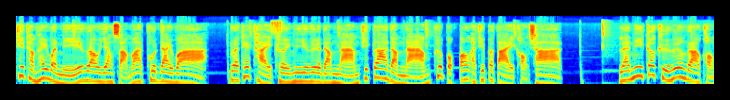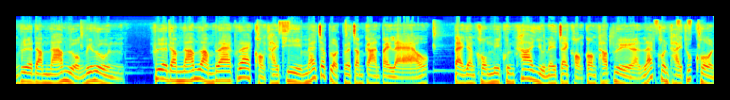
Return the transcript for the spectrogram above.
ที่ทำให้วันนี้เรายังสามารถพูดได้ว่า ประเทศไทยเคยมีเรือดำน้ำที่กล้าดำน้ำเพื่อปกป้องอธิปไตยของชาติ และนี่ก็คือเรื่องราวของเรือดำน้ำหลวงวิรุณ เรือดำน้ำลำแรกแรกของไทยที่แม้จะปลดประจำการไปแล้ว แต่ยังคงมีคุณค่าอยู่ในใจของกองทัพเรือและคนไทยทุกคน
